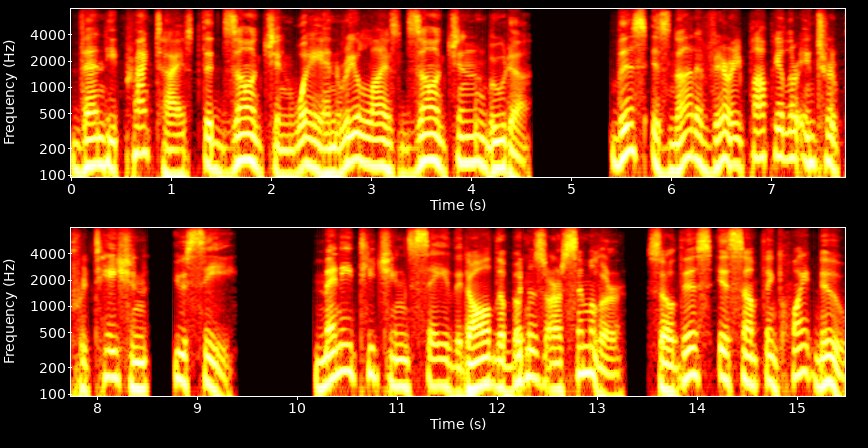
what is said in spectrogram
Then he practiced the Dzogchen way and realized Dzogchen Buddha. This is not a very popular interpretation, you see. Many teachings say that all the Buddhas are similar, so this is something quite new,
